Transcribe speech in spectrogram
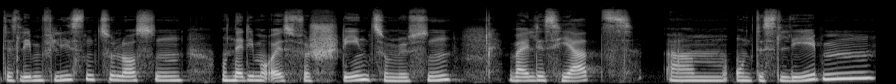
das Leben fließen zu lassen und nicht immer alles verstehen zu müssen, weil das Herz ähm, und das Leben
